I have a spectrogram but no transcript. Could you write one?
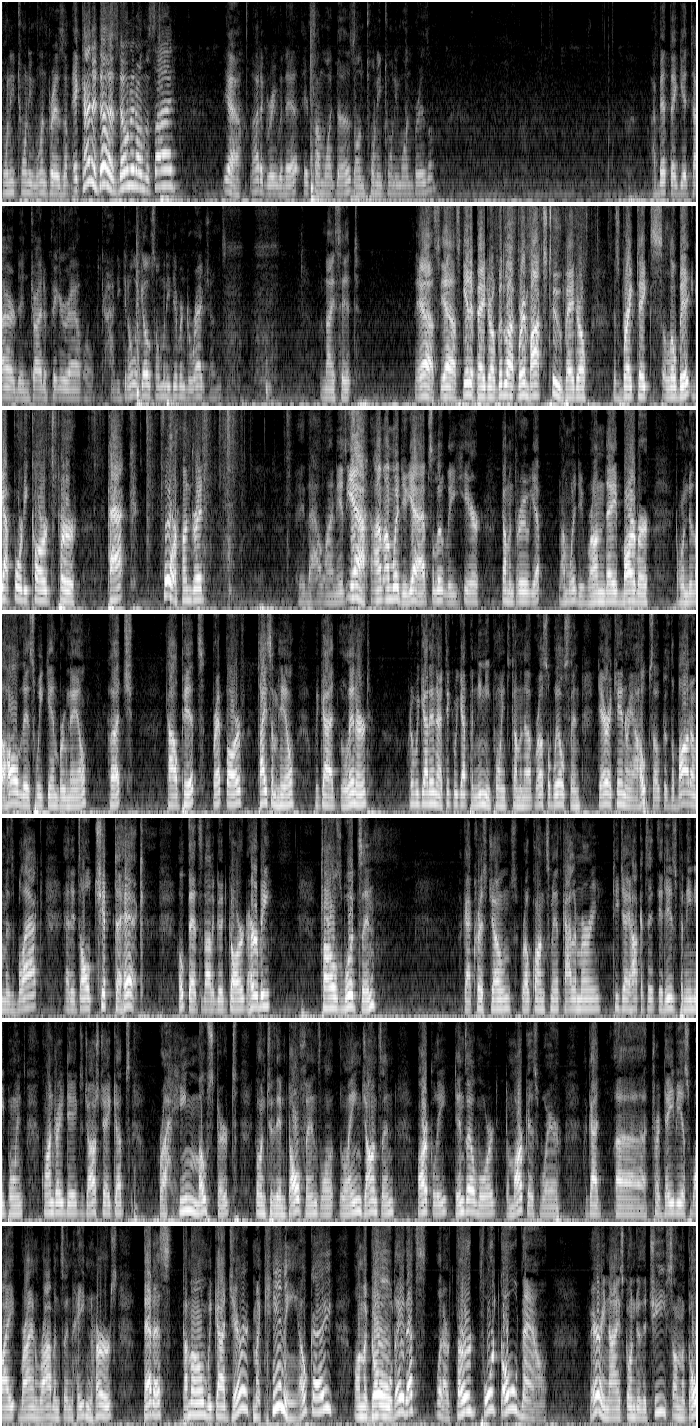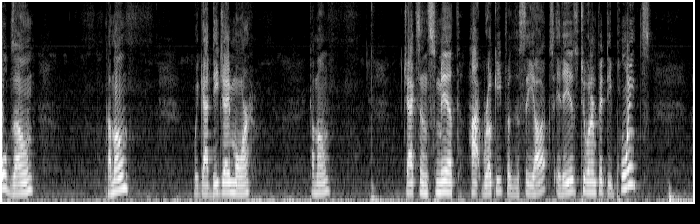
Twenty twenty one prism. It kind of does, don't it, on the side? Yeah, I'd agree with that. It somewhat does on twenty twenty one prism. I bet they get tired and try to figure out. Well, God, you can only go so many different directions. But nice hit. Yes, yes. Get it, Pedro. Good luck. We're in box two, Pedro. This break takes a little bit. You got 40 cards per pack. 400. The outline is. Yeah, I'm, I'm with you. Yeah, absolutely. Here, coming through. Yep, I'm with you. Rondé Barber going to the hall this weekend. Brunell, Hutch, Kyle Pitts, Brett Favre, Taysom Hill. We got Leonard. What do we got in there? I think we got Panini points coming up. Russell Wilson, Derrick Henry. I hope so because the bottom is black and it's all chipped to heck. Hope that's not a good card. Herbie, Charles Woodson. I got Chris Jones, Roquan Smith, Kyler Murray, TJ Hockenson. It is Panini points. Quandre Diggs, Josh Jacobs, Raheem Mostert going to them Dolphins. Lane Johnson. Barkley, Denzel Ward, Demarcus Ware. I got uh, Tre'Davious White, Brian Robinson, Hayden Hurst, Bettis. Come on, we got Jarrett McKinney. Okay, on the gold. Hey, that's what our third, fourth gold now. Very nice. Going to the Chiefs on the gold zone. Come on. We got DJ Moore. Come on. Jaxon Smith, hot rookie for the Seahawks. It is 250 points.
